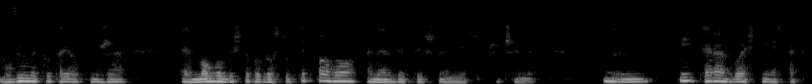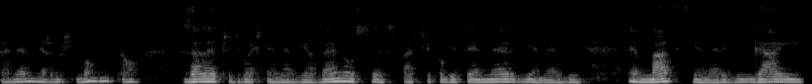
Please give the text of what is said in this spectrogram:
mówimy tutaj o tym, że e, mogło być to po prostu typowo energetyczne mieć przyczyny. Mm, I teraz właśnie jest taka energia, żebyśmy mogli to zaleczyć. Właśnie energia Wenus, wsparcie kobiecej energii, energii e, matki, energii Gai.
